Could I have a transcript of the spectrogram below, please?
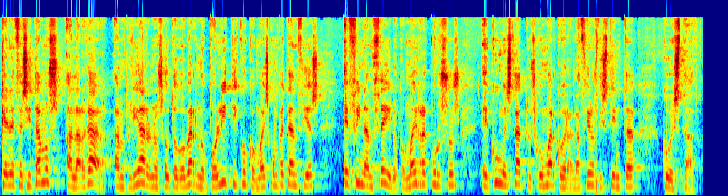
que necesitamos alargar, ampliar o noso autogoberno político con máis competencias e financeiro con máis recursos e cun estatus, cun marco de relacións distinta co Estado.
